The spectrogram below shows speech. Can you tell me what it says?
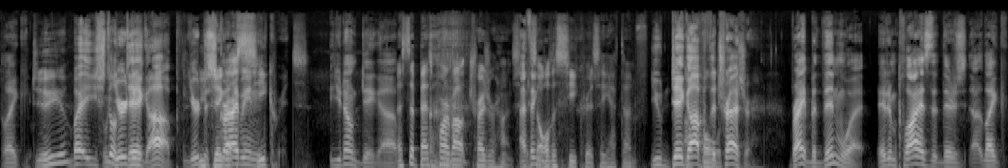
Like Do you? But you still You're dig dig- up. you're you dig up describing. secrets. you don't dig up, That's the best part about treasure hunts. I it's think- all the secrets that you have to. Unf- You dig up the Unfold. treasure. right? But then what? It implies that there's uh, like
